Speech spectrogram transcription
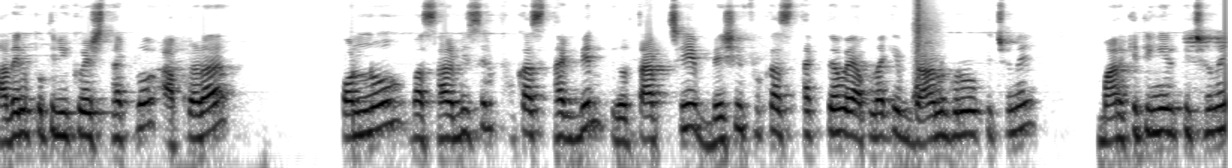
তাদের প্রতি রিকোয়েস্ট থাকল আপনারা পণ্য বা সার্ভিসের ফোকাস থাকবেন, কিন্তু তার চেয়ে বেশি ফোকাস থাকতে হবে আপনাকে ব্র্যান্ড গ্রোর পিছনে মার্কেটিংয়ের পিছনে।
